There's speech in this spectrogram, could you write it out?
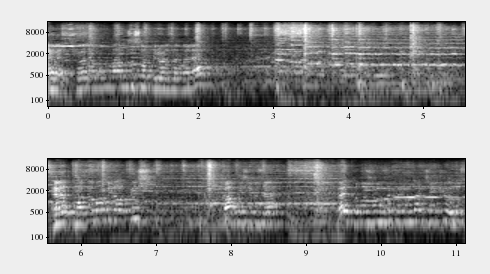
Evet, şöyle mumlarımızı söndürüyoruz evvela. Evet, kocaman bir alkış kardeşimize ve kılıcımızı kırından çekiyoruz.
